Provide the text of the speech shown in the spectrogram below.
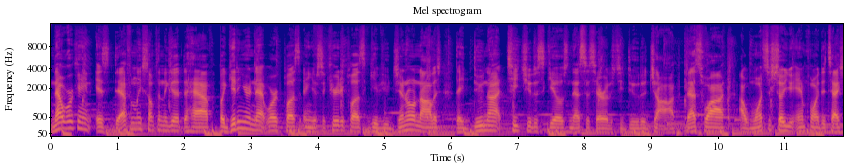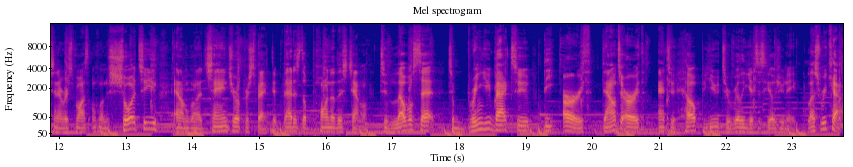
Networking is definitely something good to have, but getting your network plus and your security plus give you general knowledge. They do not teach you the skills necessarily to do the job. That's why I want to show you endpoint detection and response. I'm going to show it to you and I'm going to change your perspective. That is the point of this channel to level set, to bring you back to the earth down to earth and to help you to really get the skills you need. Let's recap.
